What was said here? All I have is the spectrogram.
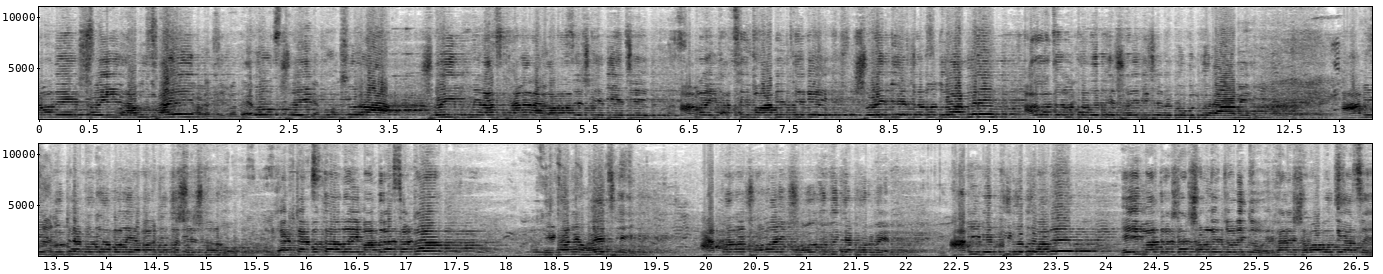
আমাদের শহীদ আবু সাইদ এবং শহীদ মুক্তরা শহীদ মিরাজ খানেরা বাংলাদেশকে দিয়েছে। আমরা এই তাফসীর মাহফিল থেকে শহীদদের জন্য দোয়া করি। আল্লাহ যেন তাদেরকে শহীদ হিসেবে কবুল করে আমিন। আমি দুটা কথা বলে আমার কথা শেষ করব। একটা কথা হলো এই মাদ্রাসাটা এখানে হয়েছে। আপনারা সবাই সহযোগিতা করবেন। আমি ব্যক্তিগতভাবে এই মাদ্রাসার সঙ্গে জড়িত। এখানে সভাপতি আছে।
